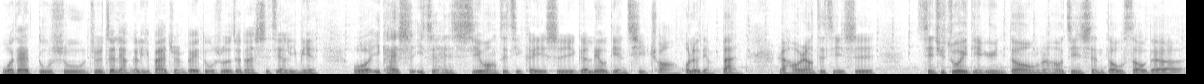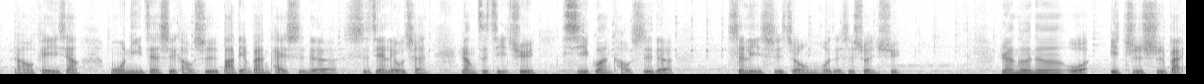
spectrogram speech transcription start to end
我在读书，就是这两个礼拜准备读书的这段时间里面，我一开始一直很希望自己可以是一个六点起床或六点半。然后让自己是先去做一点运动，然后精神抖擞的，然后可以像模拟正式考试八点半开始的时间流程，让自己去习惯考试的生理时钟或者是顺序。然而呢，我一直失败，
